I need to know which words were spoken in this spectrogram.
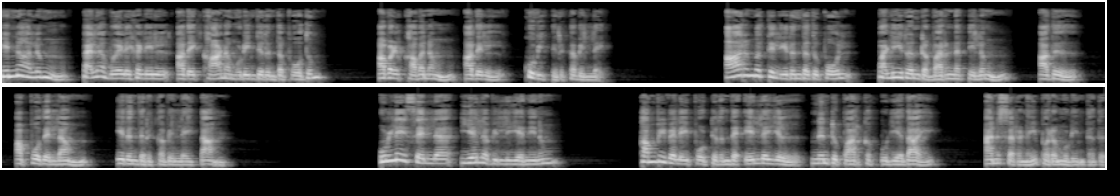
பின்னாலும் பல வேளைகளில் அதை காண முடிந்திருந்த போதும் அவள் கவனம் அதில் குவித்திருக்கவில்லை. ஆரம்பத்தில் இருந்தது போல் பளிரென்ற வர்ணத்திலும் அது அப்போதெல்லாம் இருந்திருக்கவில்லை தான் உள்ளே செல்ல இயலவில்லையெனினும் கம்பி விலை போட்டிருந்த எல்லையில் நின்று பார்க்கக்கூடியதாய் அனுசரணை பெற முடிந்தது.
